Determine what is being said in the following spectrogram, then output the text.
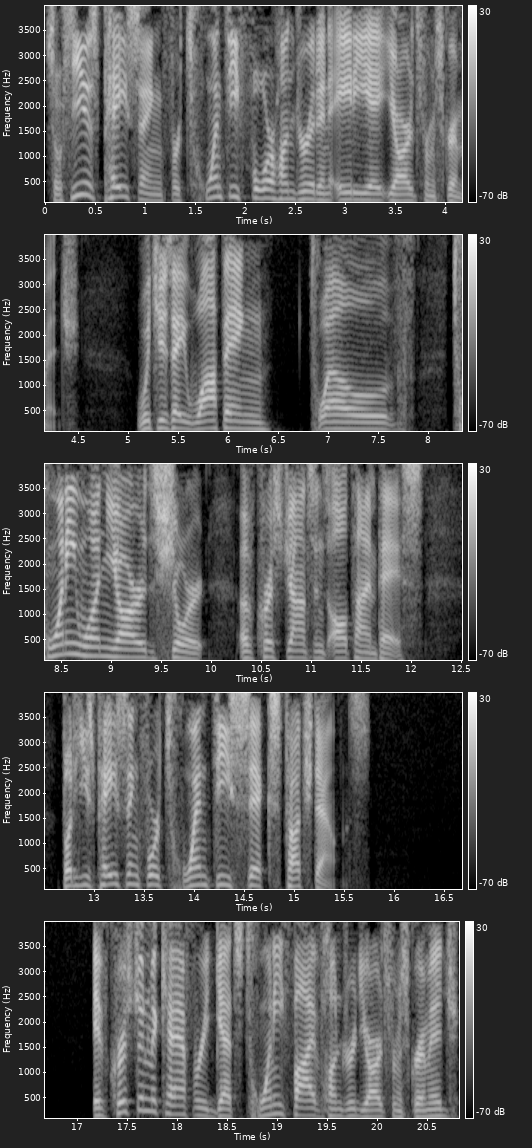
So he is pacing for 2,488 yards from scrimmage, which is a whopping 12, 21 yards short of Chris Johnson's all time pace. But he's pacing for 26 touchdowns. If Christian McCaffrey gets 2,500 yards from scrimmage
